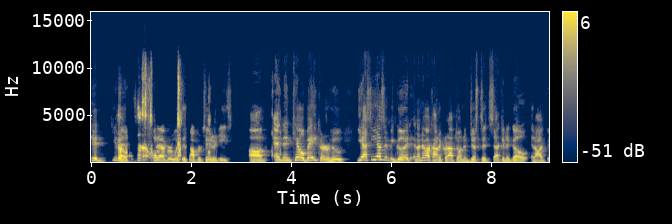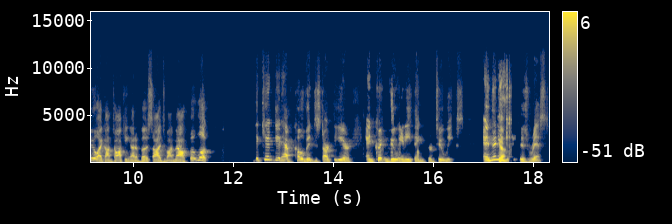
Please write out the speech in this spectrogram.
did, you know, whatever with his opportunities. Um, and then Cael Baker, who, yes, he hasn't been good. And I know I kind of crapped on him just a second ago, and I feel like I'm talking out of both sides of my mouth. But look, the kid did have COVID to start the year and couldn't do anything for two weeks. And then he Yeah. breaks his wrist.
